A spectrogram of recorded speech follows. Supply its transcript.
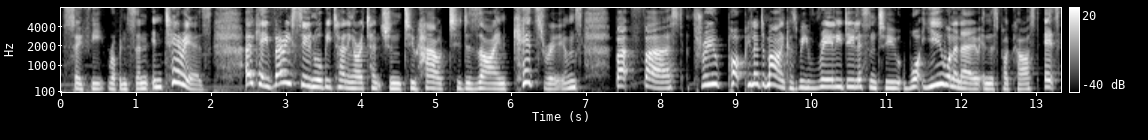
Sophie Robinson Interiors. Okay, very soon we'll be turning our attention to how to design kids' rooms. But first, through popular demand, because we really do listen to what you want to know in this podcast, it's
